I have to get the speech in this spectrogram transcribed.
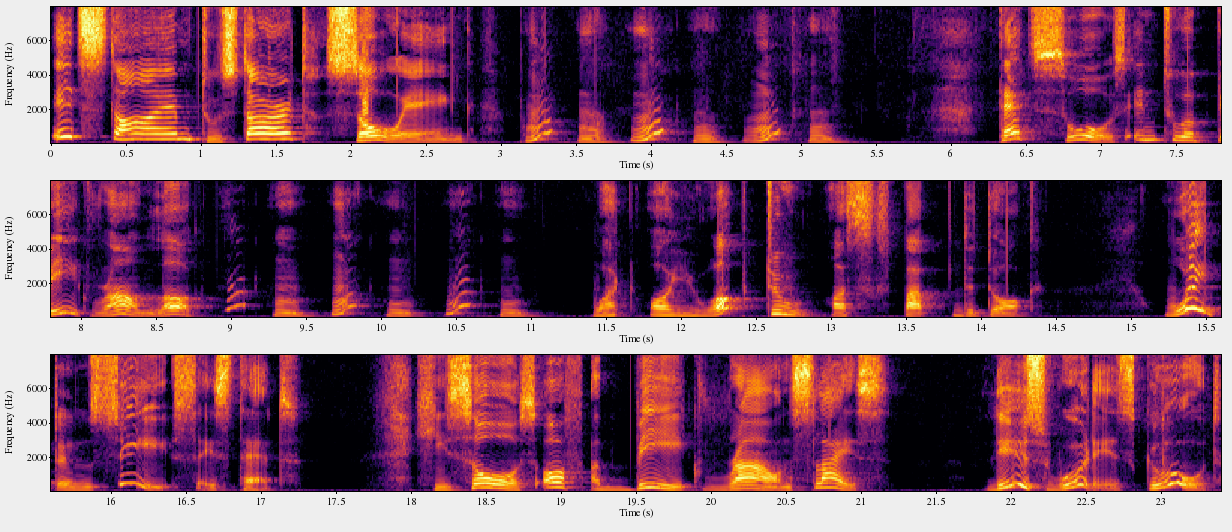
It's time to start sewing. Ted saws into a big round log. Hmm, hmm, hmm, what are you up to? asks Pup the dog. Wait and see, says Ted. He saws off a big round slice. This wood is good.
